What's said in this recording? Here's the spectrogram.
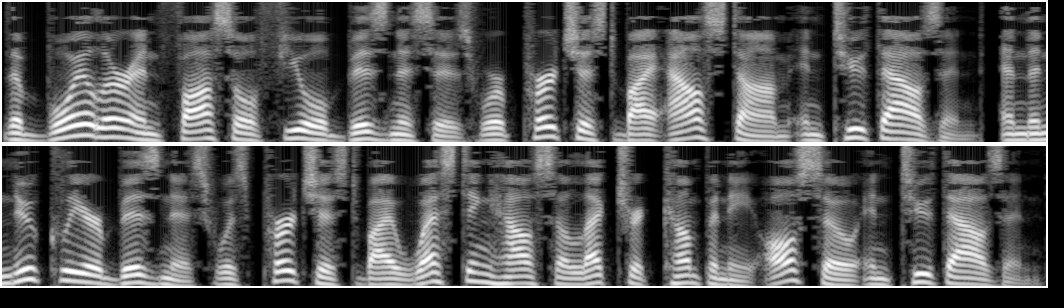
The boiler and fossil fuel businesses were purchased by Alstom in 2000, and the nuclear business was purchased by Westinghouse Electric Company also in 2000.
